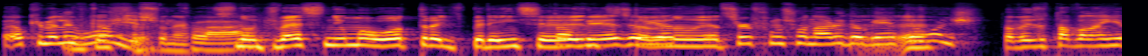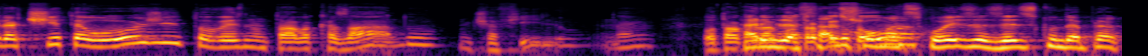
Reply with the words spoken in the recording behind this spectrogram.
é o que me levou a Nunca isso, né? Claro. Se não tivesse nenhuma outra experiência Talvez antes, eu ia, não ia... ser funcionário de alguém É. até hoje. Talvez eu tava lá em Irati até hoje, talvez não tava casado, não tinha filho, né? Ou tava Cara, com outra engraçado como pessoa. as coisas, às vezes, quando é pra...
